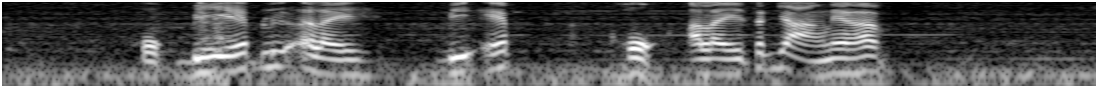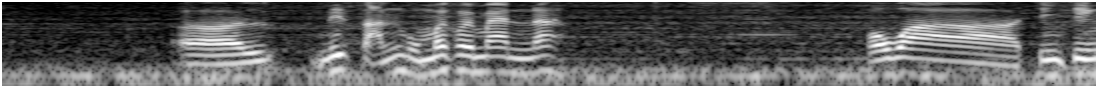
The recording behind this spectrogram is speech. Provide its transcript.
6 BF หรืออะไร BF 6 อะไรสักอย่างเนี่ยครับเอ่อนิสสันผมไม่ค่อยแม่นนะ เพราะว่าจริง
